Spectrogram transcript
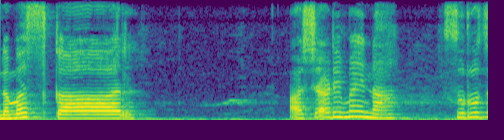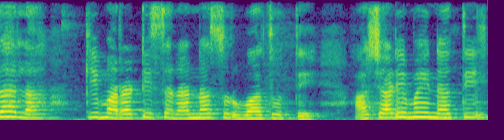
नमस्कार. आषाढी महिना सुरू झाला की मराठी सणांना सुरुवात होते. आषाढी महिन्यातील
